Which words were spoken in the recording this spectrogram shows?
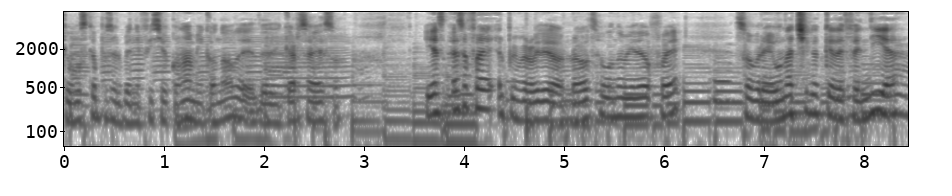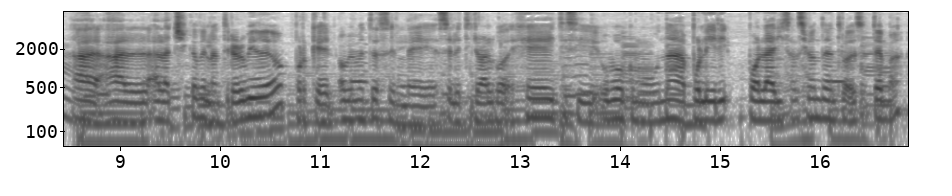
que busca pues el beneficio económico, ¿no? De, dedicarse a eso. Y ese fue el primer video. Luego el segundo video fue sobre una chica que defendía a, la chica del anterior video porque obviamente se le, se le tiró algo de hate y si hubo como una polarización dentro de ese tema.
